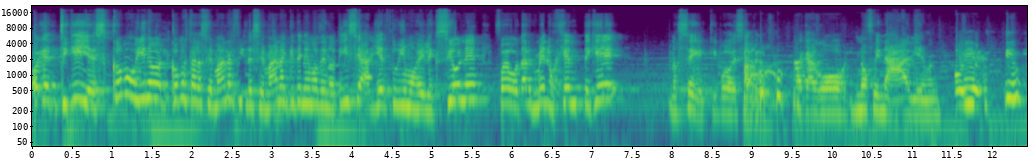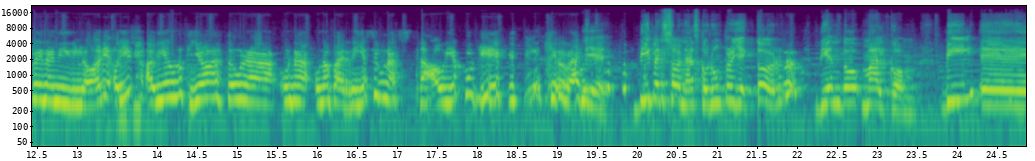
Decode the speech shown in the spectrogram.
Oye, chiquilles, ¿cómo vino, cómo está la semana, el fin de semana? ¿Qué tenemos de noticias? Ayer tuvimos elecciones, fue a votar menos gente que. No sé qué puedo decir, pero la cagó, no fue nadie, man. Oye, sin pena ni gloria. Oye, había unos que llevaban hasta una, una, una parrilla hacer un asado, viejo, que qué raro. Oye, vi personas con un proyector viendo Malcolm. Vi eh,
